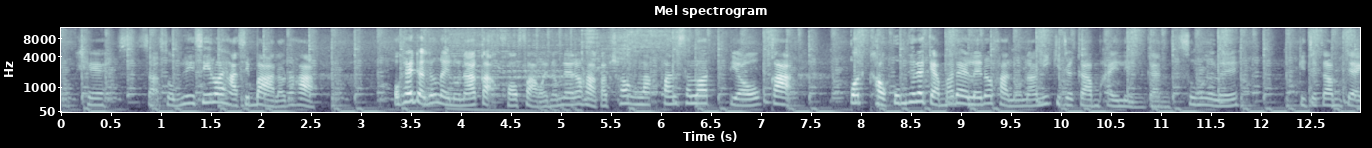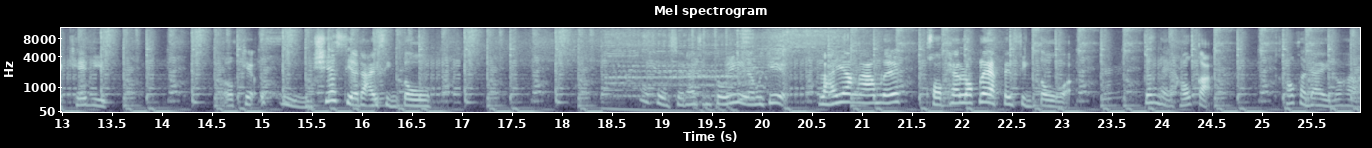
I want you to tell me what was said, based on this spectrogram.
โอเค สะสมที่450บาทแล้วนะคะ โอเค เดี๋ยวจังไหนหนูนะกะขอฝากไว้น้ำแน่เนาะค่ะกับช่องรักปันสล็อตเดี๋ยวกะ กดเข่ากลุ่มที่ได้แกมมาได้เลยเนาะค่ะหนูนะมีกิจกรรมไฮเลนกันสู้มือเลย กิจกรรมแจกเครดิตโอเคโอ้โหเชี่ยเสียดายสิงโตโอ้โหเสียดายสิงโตอีกนะเมื่อกี้หลายอย่างงามเลย ขอแค่ล็อกแรกเป็นสิงโตอะเรื่องไหนเขากะเขากะได้เนาะค่ะ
